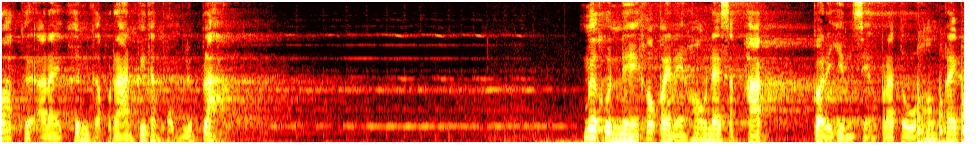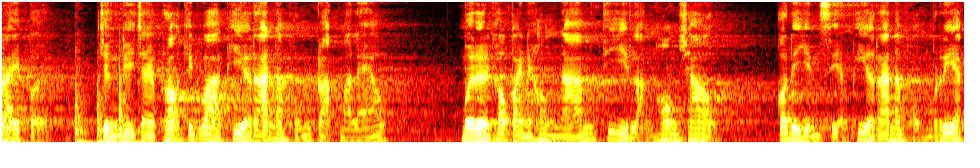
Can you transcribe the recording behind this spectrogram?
ว่าเกิดอะไรขึ้นกับร้านพี่ทำผมหรือเปล่า เมื่อคุณเนเข้าไปในห้องได้สักพัก ก็ได้ยินเสียงประตูห้องใกล้ ๆ เปิด จึงดีใจเพราะคิดว่าพี่ร้านทำผมกลับมาแล้ว เมื่อเดินเข้าไปในห้องน้ำที่หลังห้องเช่า ก็ได้ยินเสียงพี่ร้านทำผมเรียก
